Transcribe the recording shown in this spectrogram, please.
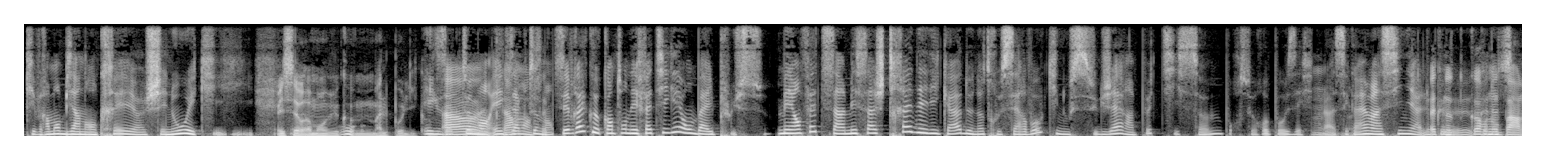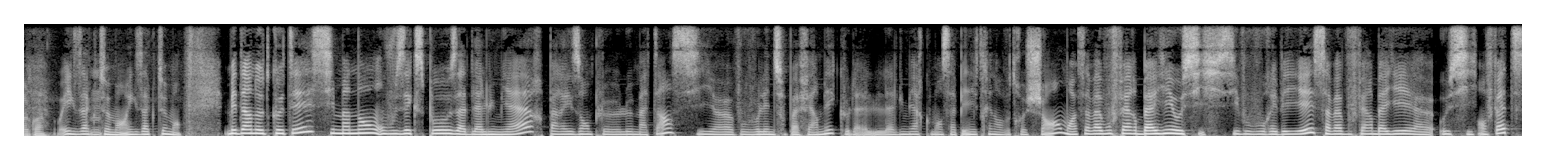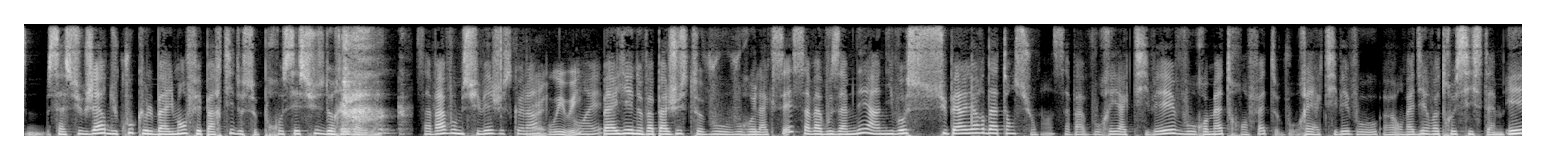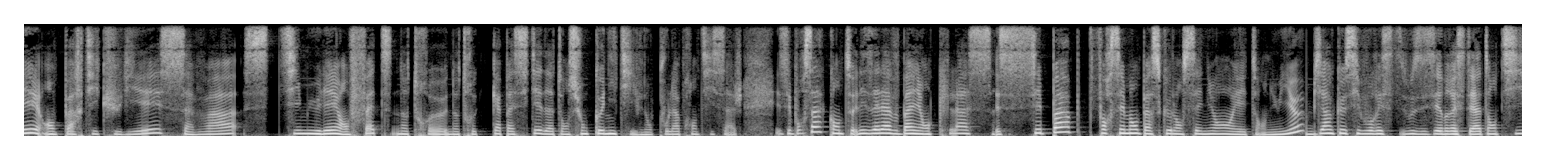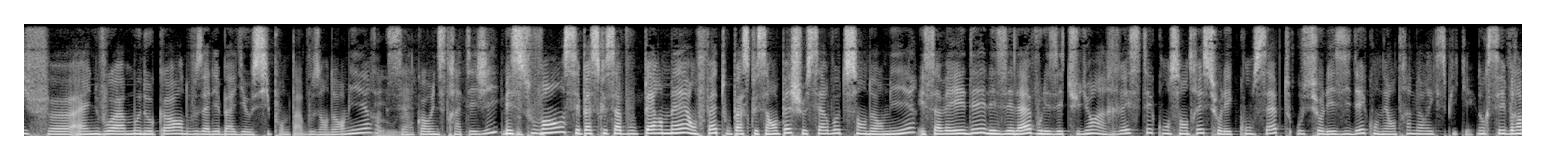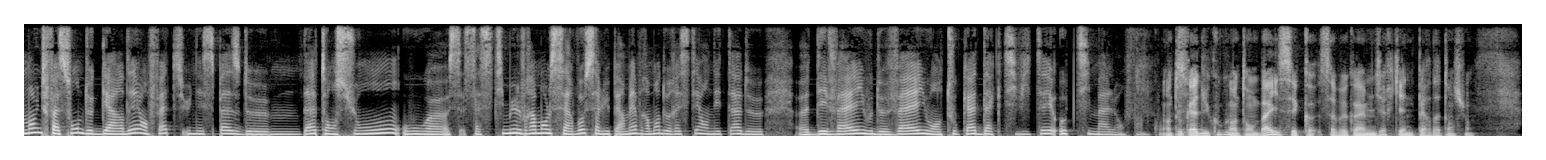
qui est vraiment bien ancrée chez nous et qui. Oui, c'est vraiment vu comme mal poli. Exactement, ah exactement. C'est vrai que quand on est fatigué, on baille plus. Mais en fait, c'est un message très délicat de notre cerveau qui nous suggère un petit somme pour se reposer. Mmh. Voilà, c'est quand même un signal. que notre corps nous parle, quoi. Exactement, mmh. exactement. Mais d'un autre côté, si maintenant on vous expose à de la lumière, par exemple le matin, si euh, vos volets ne sont pas fermés, que la, lumière commence à pénétrer dans votre chambre, ça va vous faire bailler aussi. Si vous vous réveillez, ça va vous faire bailler euh, aussi. En fait, ça suggère du coup que le bâillement fait partie de ce processus de réveil. Ça va, vous me suivez jusque-là Oui, oui. Bailler ne va pas juste vous, vous relaxer, ça va vous amener à un niveau supérieur d'attention. Hein. Ça va vous réactiver, vous remettre en fait, vous réactiver vos, euh, on va dire votre système. Et en particulier, ça va stimuler en fait notre, notre capacité d'attention cognitive, donc pour l'apprentissage. Et c'est pour ça quand les élèves baillent en classe, c'est pas forcément parce que l'enseignant est ennuyeux, bien que si vous, restez, vous essayez de rester attentif euh, à une voix monocorde, vous allez bailler aussi pour ne pas vous endormir. Bah c'est encore une stratégie. Mais souvent, c'est parce que ça vous permet en fait, ou parce que ça empêche le cerveau de s'endormir, et ça va aider les élèves ou les étudiants à rester concentrés sur les concepts ou sur les idées qu'on est en train de leur expliquer. Donc c'est vraiment une façon de garder en fait une espèce de d'attention où euh, ça, stimule vraiment le cerveau, ça lui permet vraiment de rester en état de euh, d'éveil ou de veille ou en tout cas d'activité optimale en fin de compte. En tout cas, du coup, quand on baille, c'est ça veut quand même dire qu'il y a une perte d'attention.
